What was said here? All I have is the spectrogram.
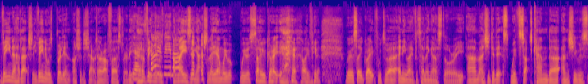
Veena had actually Veena was brilliant. I should have shouted her out first, really. Yes. Veena Hello, was Veena. amazing, actually, and we were we were so great. Yeah, hi, Veena. We were so grateful to her anyway for telling her story, um, and she did it with such candor, and she was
